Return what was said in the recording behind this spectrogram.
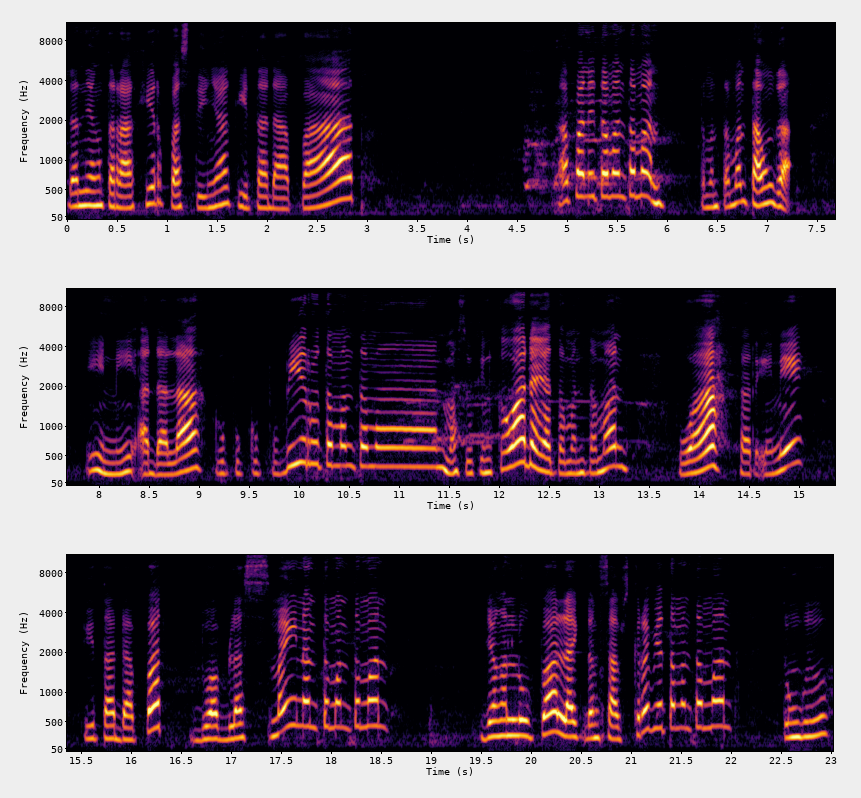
Dan yang terakhir pastinya kita dapat apa nih teman-teman? Teman-teman tahu nggak? Ini adalah kupu-kupu biru teman-teman. Masukin ke wadah ya teman-teman. Wah hari ini kita dapat 12 mainan teman-teman jangan lupa like dan subscribe ya teman-teman. Tunggu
